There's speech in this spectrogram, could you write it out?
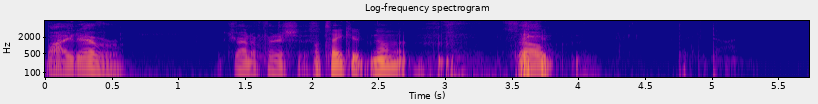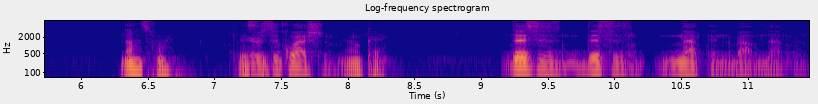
bite ever. I'm trying to finish this. I'll take your no. no. So take, your, take your time. No, it's fine. This here's is- the question. okay. This is this is nothing about nothing.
